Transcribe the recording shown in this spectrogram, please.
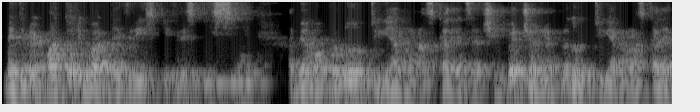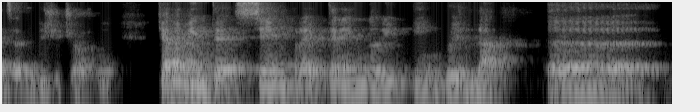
Mentre per quanto riguarda i freschi, freschissimi, abbiamo prodotti che hanno una scadenza a 5 giorni e prodotti che hanno una scadenza a 12 giorni. Chiaramente sempre tenendoli in quella eh,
